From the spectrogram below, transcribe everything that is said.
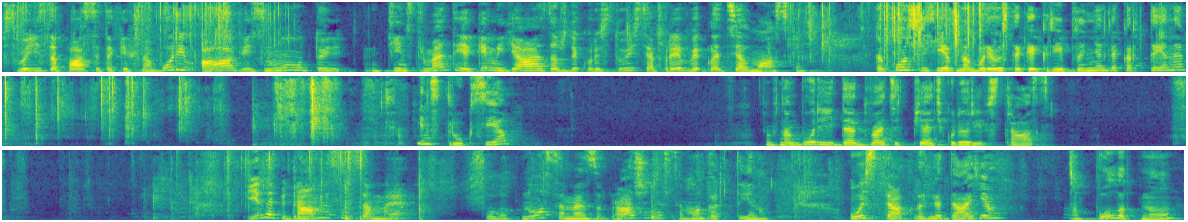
в свої запаси таких наборів, а візьму той, ті інструменти, якими я завжди користуюся при викладці алмазки. Також є в наборі ось таке кріплення для картини. Інструкція. В наборі йде 25 кольорів страз. І на підрамнику саме полотно, саме зображення, сама картина. Ось так виглядає полотно.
